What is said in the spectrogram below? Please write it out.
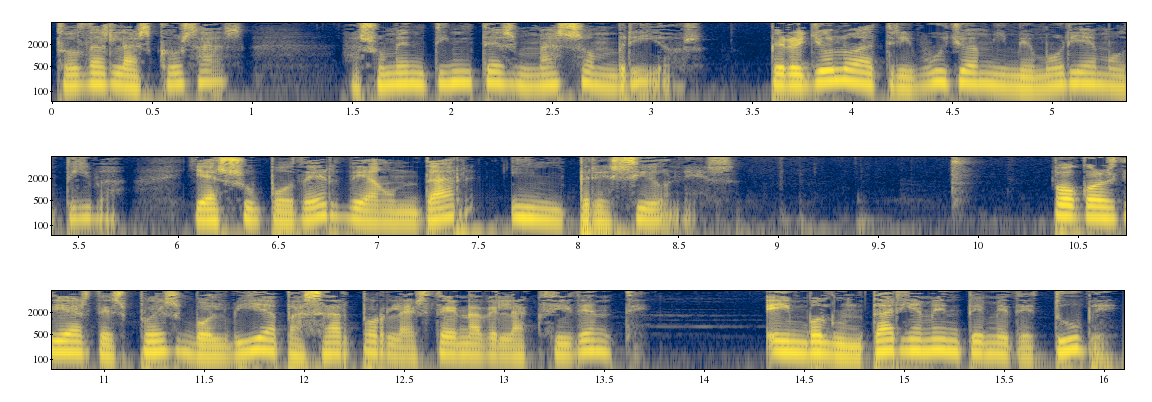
todas las cosas asumen tintes más sombríos, pero yo lo atribuyo a mi memoria emotiva y a su poder de ahondar impresiones. Pocos días después volví a pasar por la escena del accidente e involuntariamente me detuve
